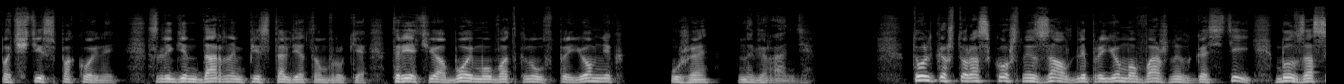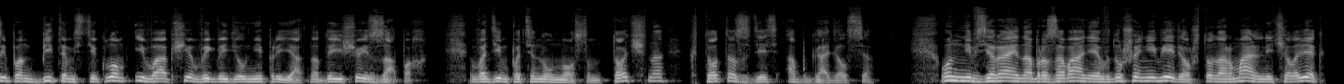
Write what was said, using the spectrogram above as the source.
почти спокойный, с легендарным пистолетом в руке. Третью обойму воткнул в приемник уже на веранде. Только что роскошный зал для приема важных гостей был засыпан битым стеклом и вообще выглядел неприятно, да еще и запах. Вадим потянул носом. Точно кто-то здесь обгадился. Он, невзирая на образование, в душе не верил, что нормальный человек,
